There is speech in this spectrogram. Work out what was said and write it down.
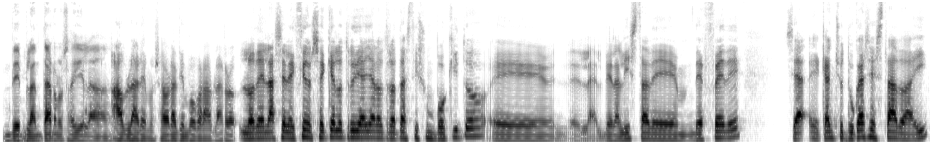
de plantarnos ahí en la... Hablaremos, habrá tiempo para hablarlo. Lo de la selección, sé que el otro día ya lo tratasteis un poquito, eh, de, la, de la lista de, de Fede. Se ha- eh, Cancho, tú que has estado ahí,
